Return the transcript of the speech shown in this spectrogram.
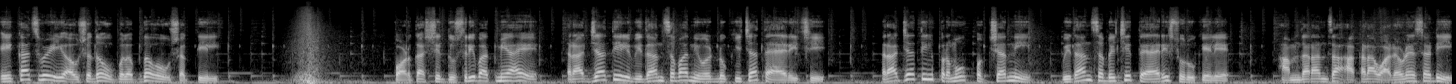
एकाच वेळी औषधं उपलब्ध होऊ शकतील. पॉडकास्टची दुसरी बातमी आहे राज्यातील विधानसभा निवडणुकीच्या तयारीची. राज्यातील प्रमुख पक्षांनी विधानसभेची तयारी सुरू केली आहे. आमदारांचा आकडा वाढवण्यासाठी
